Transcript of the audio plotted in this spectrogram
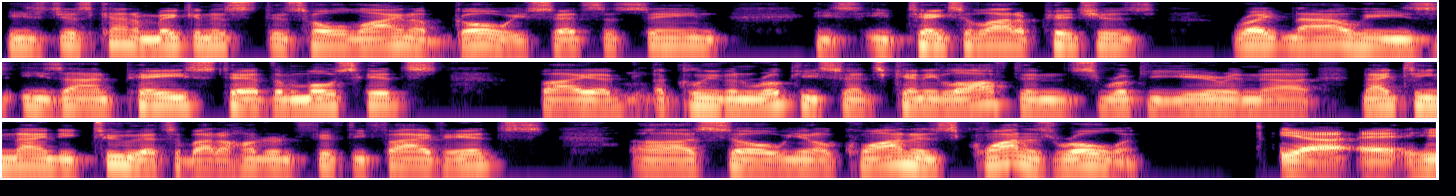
he's just kind of making this this whole lineup go. He sets the scene. He's he takes a lot of pitches. Right now, he's he's on pace to have the most hits by a, a Cleveland rookie since Kenny Lofton's rookie year in uh, 1992. That's about 155 hits. Uh, so you know, Kwan is Kwan is rolling. Yeah, he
